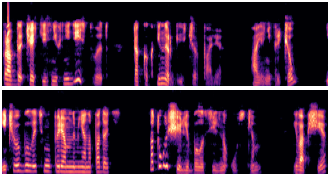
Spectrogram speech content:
Правда, часть из них не действует, так как энергию исчерпали. А я ни при чем. Нечего было этим упырям на меня нападать. А то ущелье было сильно узким. И вообще,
